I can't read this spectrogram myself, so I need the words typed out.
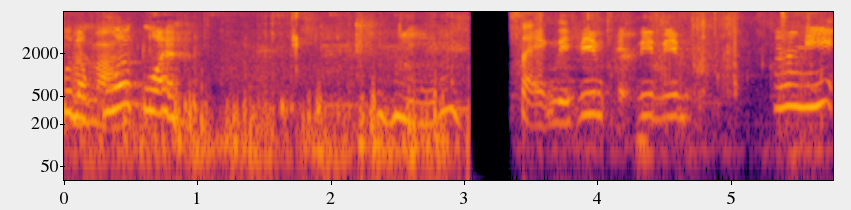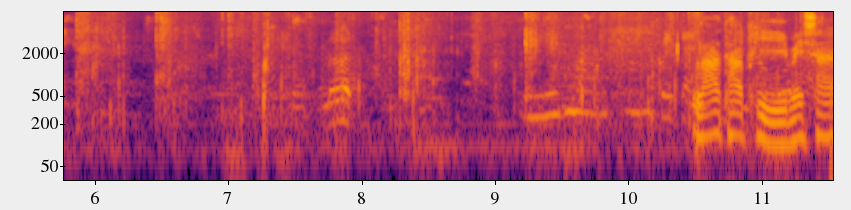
กูแบบกล้วยกล้วยแสงดิบีมบีมบีมทางนี้ล่าทาผีไม่ใช่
